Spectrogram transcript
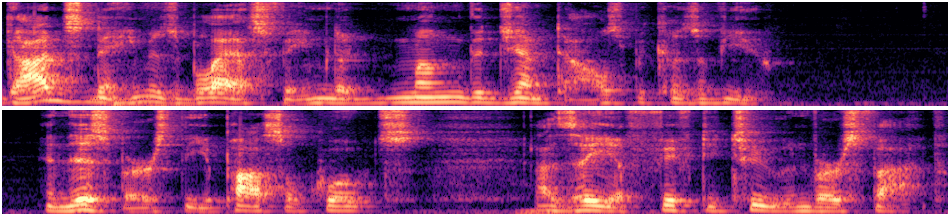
God's name is blasphemed among the Gentiles because of you. In this verse, the apostle quotes Isaiah 52 and verse 5.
